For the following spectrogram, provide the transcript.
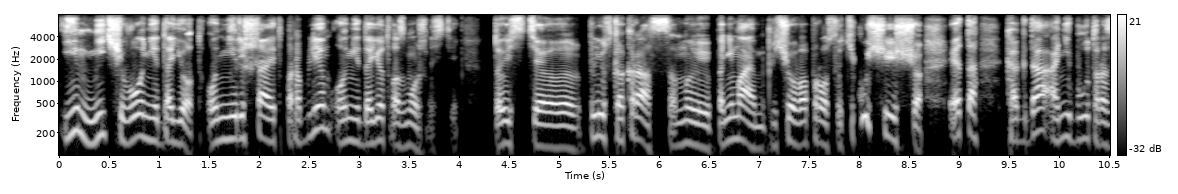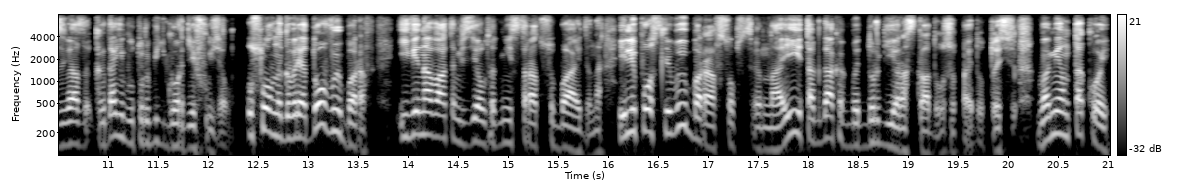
им ничего не дает. Он не решает проблем, он не дает возможностей. То есть, э, плюс как раз мы понимаем ключевой вопрос, вот текущий еще, это когда они будут развязывать, когда они будут рубить Гордиев узел. Условно говоря, до выборов и виноватым сделают администрацию Байдена, или после выборов, собственно, и тогда как бы другие расклады уже пойдут. То есть, момент такой,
